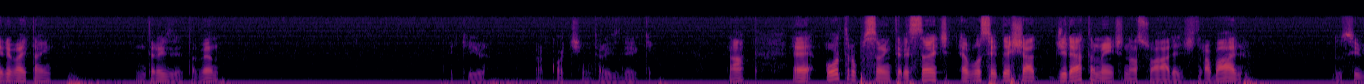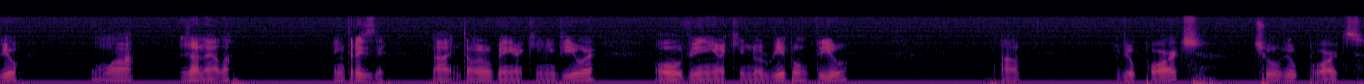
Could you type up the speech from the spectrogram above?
ele vai estar tá em, em 3D, tá vendo? Aqui a cotinha em 3D aqui, tá? É, outra opção interessante é você deixar diretamente na sua área de trabalho do civil uma janela em 3D. Tá? Então eu venho aqui em Viewer, ou venho aqui no Ribbon View, tá? Viewport, to Viewports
